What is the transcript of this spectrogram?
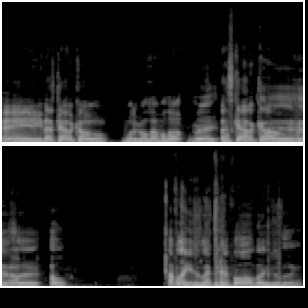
Hey, that's kind of cold. Want to go level up? right. That's kind of cold. Yes, man. sir. Oh. I feel like he just let that fall, but he just like.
